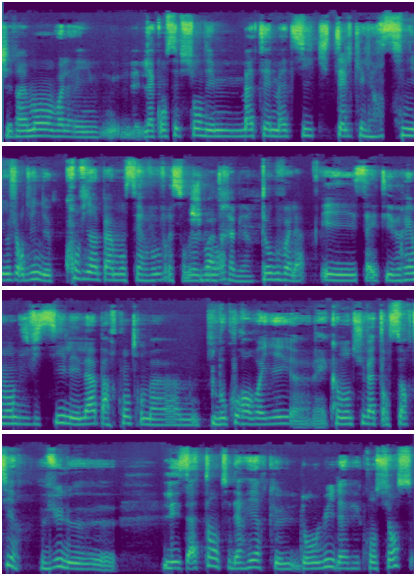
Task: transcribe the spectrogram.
j'ai vraiment voilà la conception des mathématiques telle qu'elle est enseignée aujourd'hui ne convient pas à mon cerveau vraisemblablement. Je vois très bien. Donc voilà. Et ça a été vraiment difficile. Et là par contre on m'a beaucoup renvoyé euh, comment tu vas t'en sortir vu le les attentes derrière que dont lui il avait conscience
